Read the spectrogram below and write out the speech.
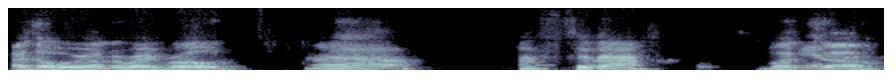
I thought we were on the right road. Oh, That's too bad. But Yeah. um,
